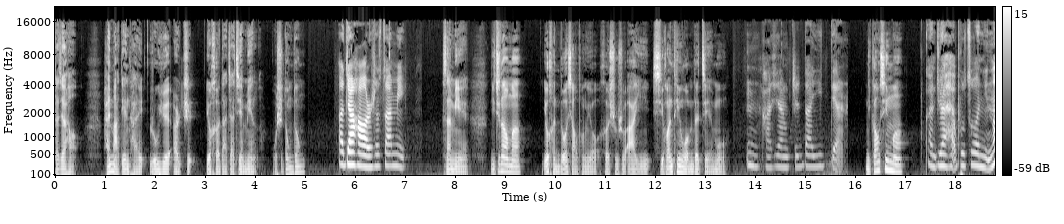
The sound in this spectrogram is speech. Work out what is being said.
大家好，海马电台如约而至，又和大家见面了。我是东东。大家好，我是三米。三米，你知道吗？有很多小朋友和叔叔阿姨喜欢听我们的节目。嗯，好像知道一点儿。你高兴吗？感觉还不错，你呢？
